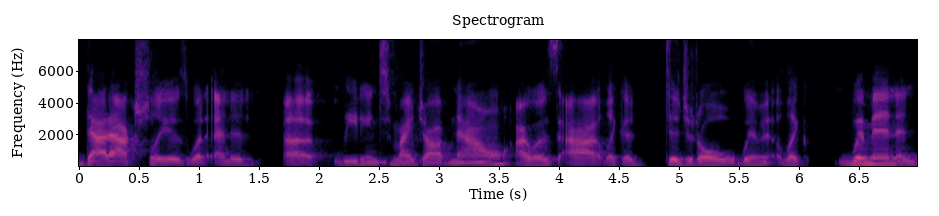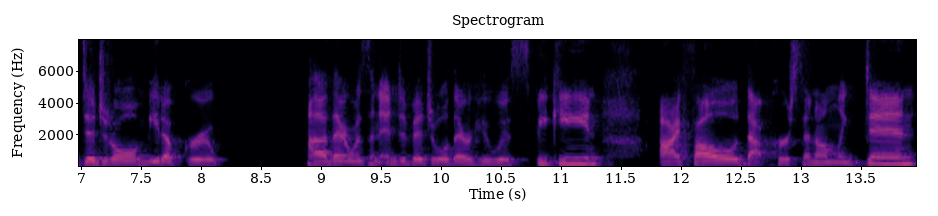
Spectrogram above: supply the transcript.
that actually is what ended up leading to my job now i was at like a digital women like women and digital meetup group uh, there was an individual there who was speaking i followed that person on linkedin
